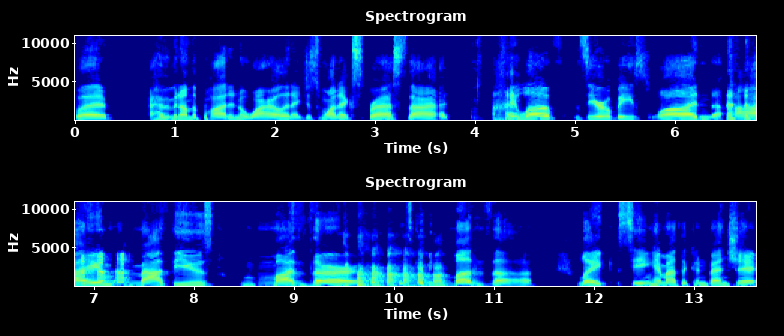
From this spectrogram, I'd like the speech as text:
but I haven't been on the pod in a while and I just want to express that I love Zero Base One. I'm Matthew's mother. It's giving mother. Like seeing him at the convention,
